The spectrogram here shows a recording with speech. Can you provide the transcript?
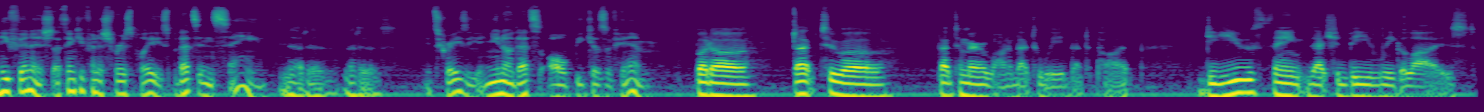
and he finished. I think he finished first place, but that's insane. That is that is. It's crazy, and you know that's all because of him. But uh back to uh back to marijuana, back to weed, back to pot. Do you think that should be legalized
